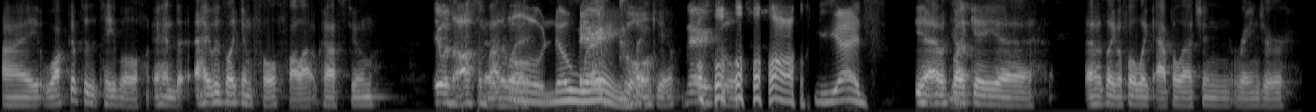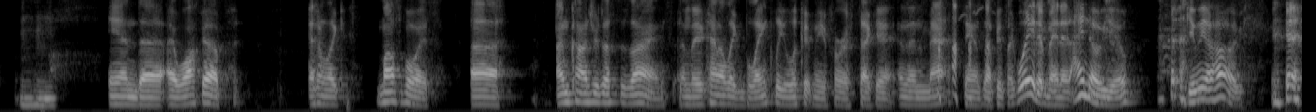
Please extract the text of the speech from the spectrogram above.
I walked up to the table and I was like in full Fallout costume. It was awesome, by the way. Oh no Very way! cool. Thank you. Very cool. Oh yes. Yeah, I was Yeah. like a, uh, I was like a full like Appalachian Ranger, Mhm. and uh, I walk up, and I'm like, "Moth Boys, uh, I'm Conjure Dust Designs," and they kind of like blankly look at me for a second, and then Matt stands up. He's like, "Wait a minute, I know you. Give me a hug." and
